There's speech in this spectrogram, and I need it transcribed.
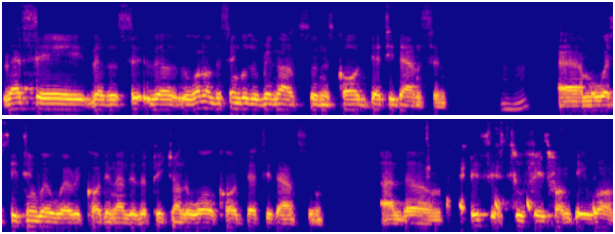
let's say there's a, the, one of the singles we bring out soon is called Dirty Dancing. hmm Um, we're sitting where we're recording and there's a picture on the wall called Dirty Dancing. And um, this is Two Face from day one.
